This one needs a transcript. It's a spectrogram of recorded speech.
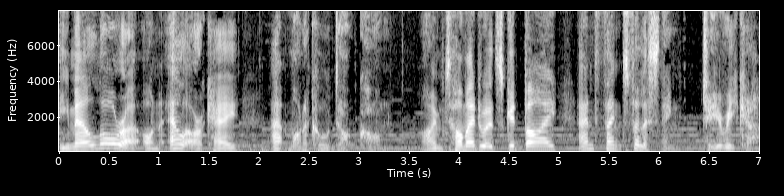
email Laura on lrk at monocle.com. I'm Tom Edwards. Goodbye, and thanks for listening to Eureka.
